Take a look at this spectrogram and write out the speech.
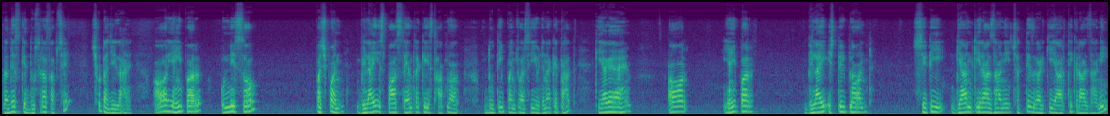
प्रदेश के दूसरा सबसे छोटा जिला है। और यहीं पर 1955 भिलाई इस्पात संयंत्र की स्थापना द्वितीय पंचवर्षीय योजना के तहत किया गया है और यहीं पर भिलाई स्टील प्लांट, सिटी ज्ञान की राजधानी, छत्तीसगढ़ की आर्थिक राजधानी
